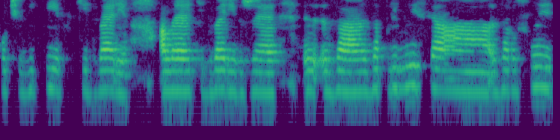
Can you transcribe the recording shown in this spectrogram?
хоче війти в ті двері, але ті двері вже е, за, заплілися, заросли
